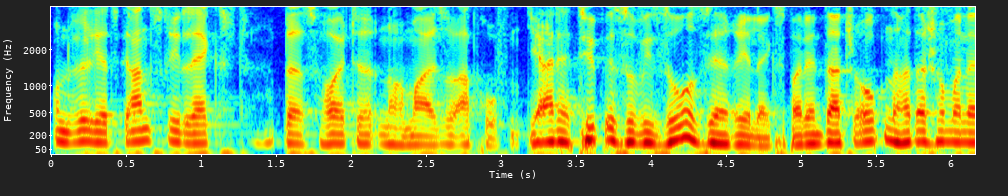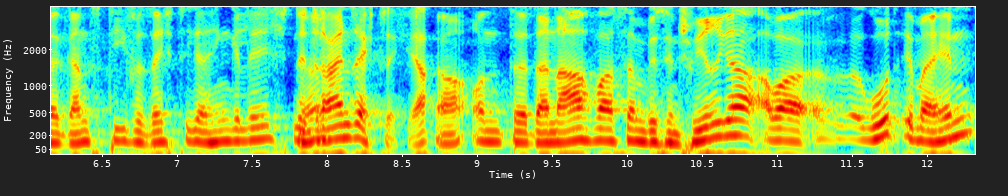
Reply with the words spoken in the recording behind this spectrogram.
und will jetzt ganz relaxed das heute nochmal so abrufen. Ja, der Typ ist sowieso sehr relaxed. Bei den Dutch Open hat er schon mal eine ganz tiefe 60er hingelegt. Eine ne? 63, ja. Ja, und äh, danach war es ein bisschen schwieriger, aber äh, gut, immerhin.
